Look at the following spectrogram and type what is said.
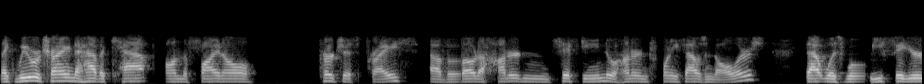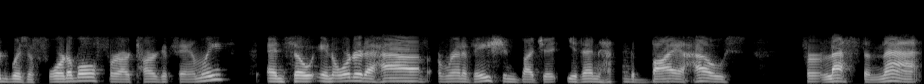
like we were trying to have a cap on the final purchase price of about 115 to 120 thousand dollars that was what we figured was affordable for our target families and so in order to have a renovation budget you then had to buy a house for less than that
